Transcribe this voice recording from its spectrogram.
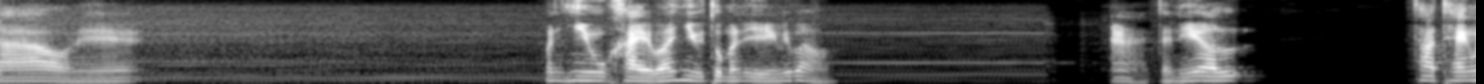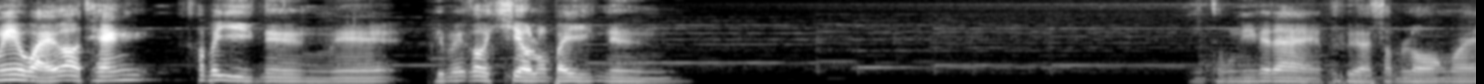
ดาวเนี่ย มันฮิวใครวะฮิวตัวมันเองหรือเปล่า อ่าแต่นี้เราถ้าแทงไม่ไหวก็เอาแทงเข้าไปอีกหนึ่งนะหรือไม่ก็เคียวลงไปอีกหนึ่งตรงนี้ก็ได้เผื่อสำรองไว้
